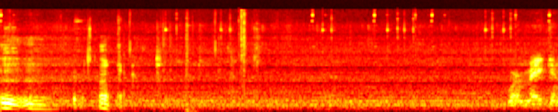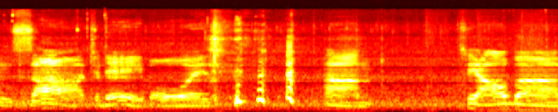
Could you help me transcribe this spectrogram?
Mm-mm. Okay. We're making za today, boys. um, so yeah, I'll uh,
